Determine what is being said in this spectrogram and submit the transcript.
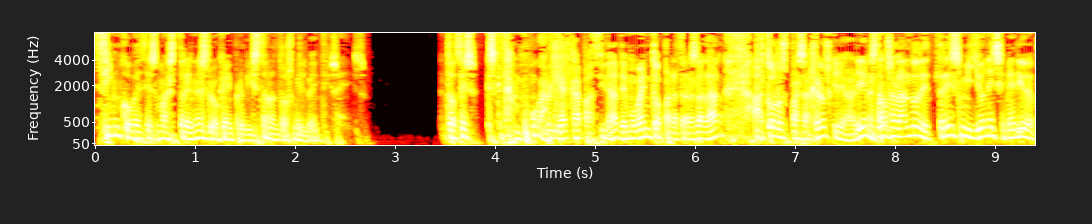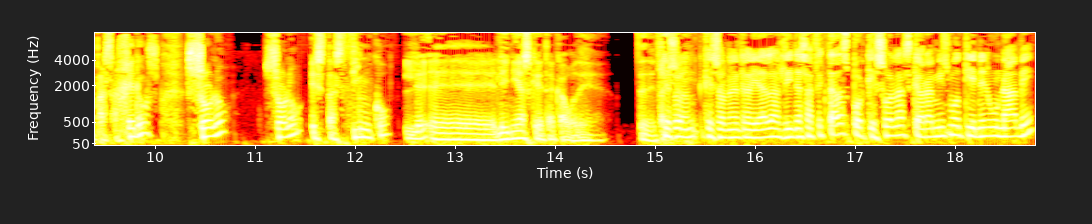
cinco veces más trenes de lo que hay previsto en el 2026. Entonces, es que tampoco habría capacidad de momento para trasladar a todos los pasajeros que llegarían. Estamos hablando de tres millones y medio de pasajeros solo, solo estas cinco eh, líneas que te acabo de, que son, que son en realidad las líneas afectadas porque son las que ahora mismo tienen un AVE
